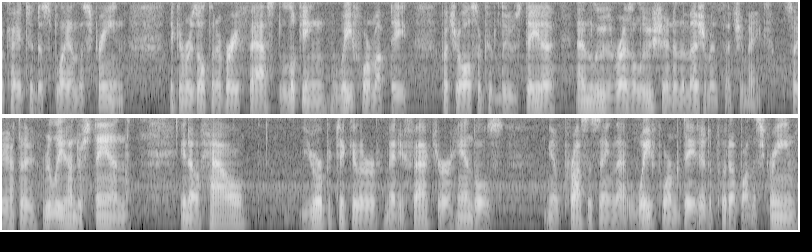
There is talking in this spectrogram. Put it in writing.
okay, to display on the screen, it can result in a very fast looking waveform update, but you also could lose data and lose resolution in the measurements that you make. So you have to really understand, you know, how your particular manufacturer handles you know processing that waveform data to put up on the screen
